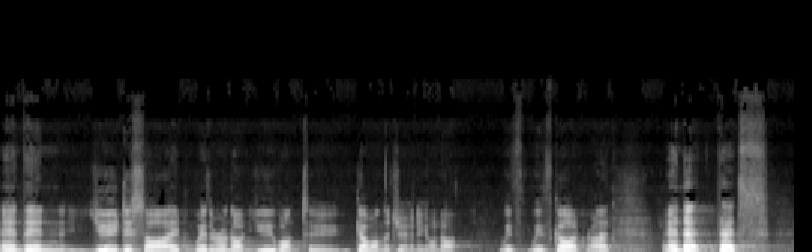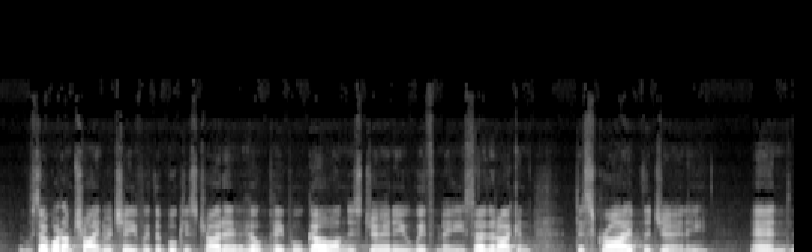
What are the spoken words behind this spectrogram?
and then you decide whether or not you want to go on the journey or not with, with God, right? And that, that's so what I'm trying to achieve with the book is try to help people go on this journey with me so that I can describe the journey and,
